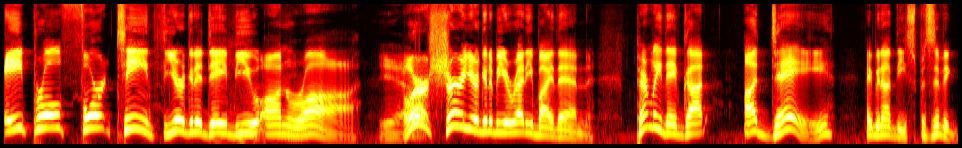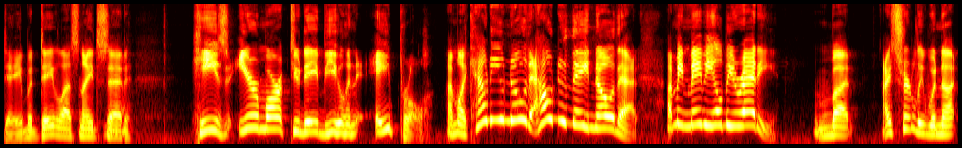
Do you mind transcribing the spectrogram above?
April 14th, you're going to debut on Raw. Yeah. We're sure you're going to be ready by then. Apparently, they've got a day, maybe not the specific day, but Dave last night said, yeah He's earmarked to debut in April. I'm like, how do you know that? How do they know that? I mean, maybe he'll be ready, but I certainly would not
